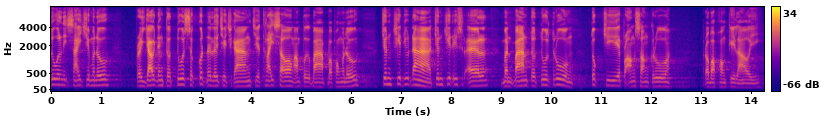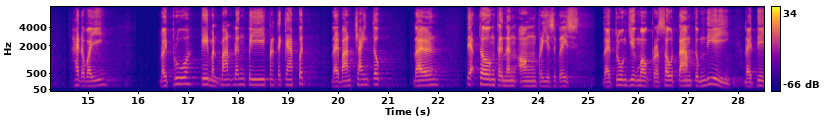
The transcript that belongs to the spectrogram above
ទួលនិស្ស័យជាមនុស្ស ប្រយោជន៍នឹងទទួលសគុតនៅលើជាឆ្កាង ជាថ្លៃសងអំពើបាបរបស់ផងមនុស្សជនជាតិយូដាជនជាតិអ៊ីស្រាអែលមិនបានទទួលទ្រង់ទុកជាព្រះអង្គសង្គ្រោះរបស់ផងគេឡើយហេតុអ្វីដោយព្រោះគេមិនបានដឹងពីព្រឹត្តិការណ៍ពិត ដែលបានចែងទុកដែលតាក់ទងទៅនឹងអង្គព្រះយេស៊ូវគ្រីស្ទដែលទ្រង់យាងមក ប្រសូតតាមទំនាយដែលទាយ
